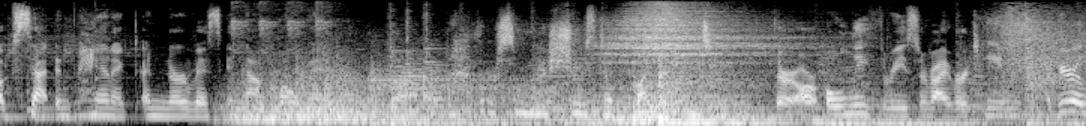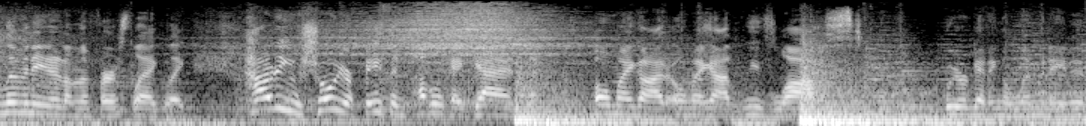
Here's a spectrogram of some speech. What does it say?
upset and panicked and nervous in that moment. Oh God, there are so many shoes to bite into. There are only three Survivor teams. If you're eliminated on the first leg, like, how do you show your faith in public again? Oh my God, oh my God, we've lost. We were getting eliminated.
